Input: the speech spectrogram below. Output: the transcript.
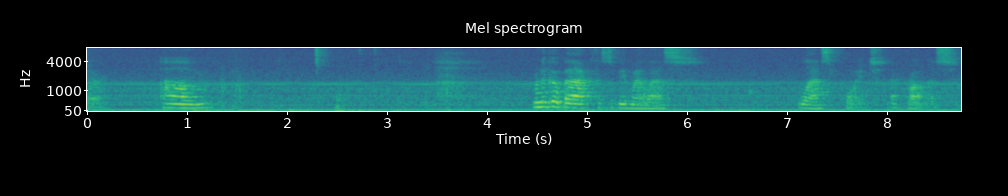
There. Um, I'm going to go back. This will be my last last point, I promise.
